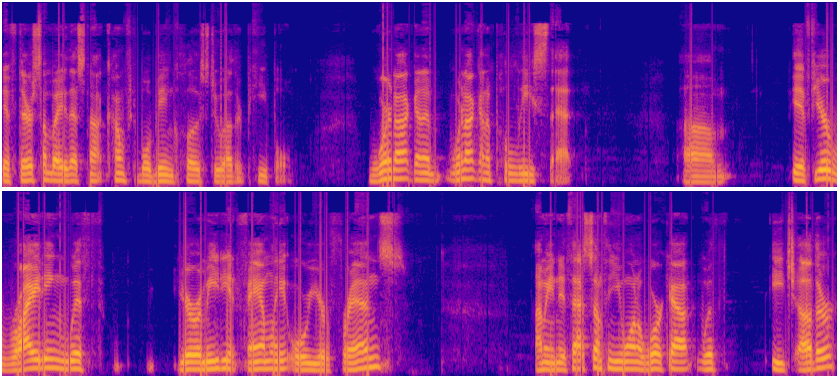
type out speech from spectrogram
if there's somebody that's not comfortable being close to other people. We're not gonna we're not gonna police that. Um, if you're riding with your immediate family or your friends, I mean, if that's something you want to work out with each other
